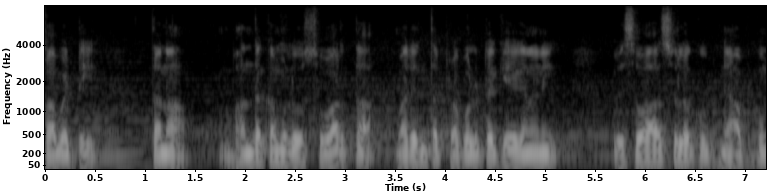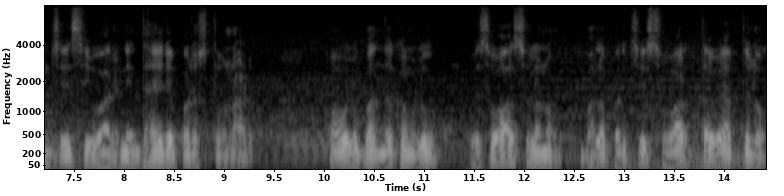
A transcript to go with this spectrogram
కాబట్టి తన బంధకములు సువార్త మరింత ప్రబలుటకేగనని విశ్వాసులకు జ్ఞాపకం చేసి వారిని ధైర్యపరుస్తున్నాడు. పౌలు బంధకములు విశ్వాసులను బలపరిచి సువార్త వ్యాప్తిలో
